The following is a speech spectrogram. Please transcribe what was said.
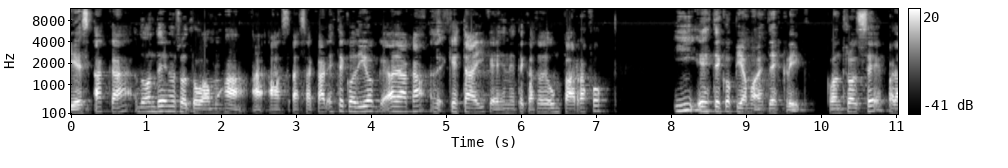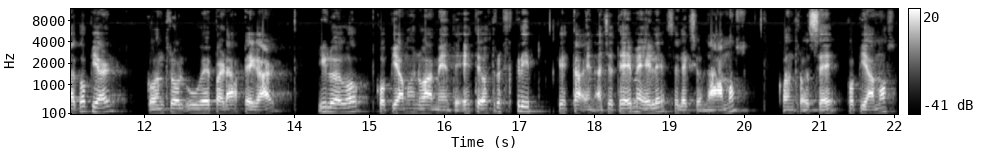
y es acá donde nosotros vamos a, sacar este código acá, que está ahí, que es en este caso de un párrafo. Y este copiamos este script. Control C para copiar, Control V para pegar. Y luego copiamos nuevamente este otro script que está en HTML. Seleccionamos, Control C, copiamos,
